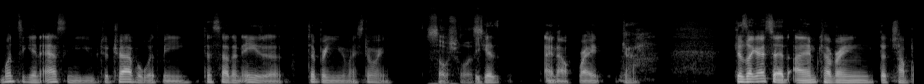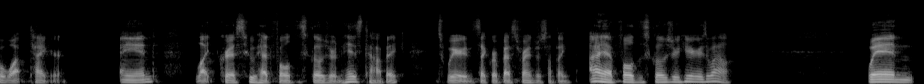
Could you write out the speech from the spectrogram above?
once again asking you to travel with me to Southern Asia to bring you my story. Socialist. Because I know, right? Because like I said, I am covering the Champawat tiger. And like Chris, who had full disclosure in his topic, it's weird. It's like we're best friends or something. I have full disclosure here as well. When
